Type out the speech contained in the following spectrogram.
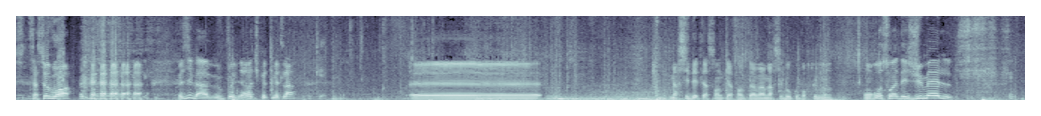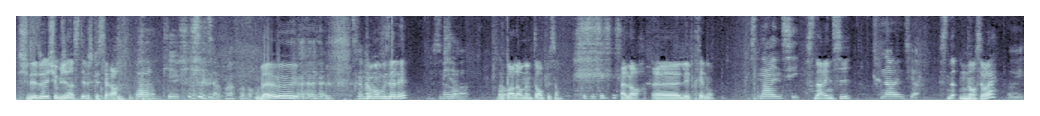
Ça se voit Vas-y bah vous pouvez venir là, tu peux te mettre là. Ok. Euh... Merci Delta 64 en tout cas, merci beaucoup pour tout le monde. On reçoit des jumelles Je suis désolé, je suis obligé d'inciter parce que c'est rare. c'est pour ça. Ah, ok. C'est vrai que c'est la première fois. par contre. Bah oui, oui. Comment vous allez? Bien. Vous parlez en même temps en plus. Hein. Alors, euh, les prénoms? Snarinsi. Snarinsi Snarinsia. Sna- Non, c'est vrai Oui.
